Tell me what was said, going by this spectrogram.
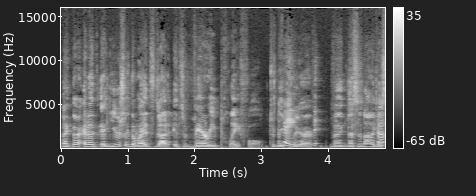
Like there, and it, it, usually the way it's done, it's very playful. To be Okay, clear, th- like this is not like Talk a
